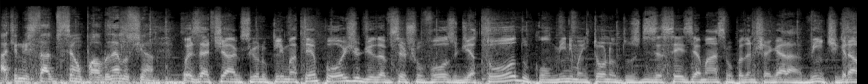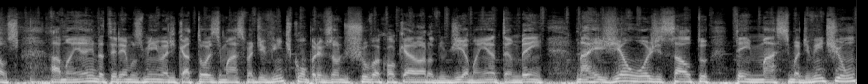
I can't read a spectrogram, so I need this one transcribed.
aqui no estado de São Paulo, né, Luciano? Pois é, Tiago, segundo o clima tempo, hoje o dia deve ser chuvoso o dia todo, com mínima em torno dos 16 e a máxima podendo chegar a 20 graus. Amanhã ainda teremos mínima de 14 e máxima de 20, com previsão de chuva a qualquer hora do dia, amanhã também. Na região, hoje Salto tem máxima de 21,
